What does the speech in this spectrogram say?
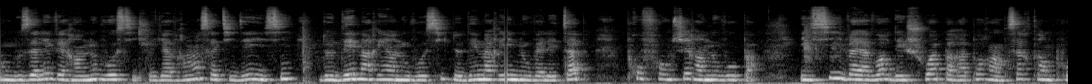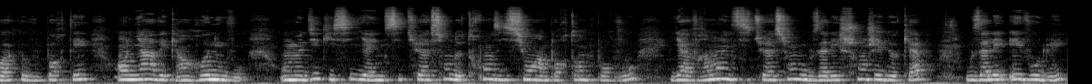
Donc vous allez vers un nouveau cycle. Il y a vraiment cette idée ici de démarrer un nouveau cycle, de démarrer une nouvelle étape pour franchir un nouveau pas. Ici, il va y avoir des choix par rapport à un certain poids que vous portez en lien avec un renouveau. On me dit qu'ici, il y a une situation de transition importante pour vous. Il y a vraiment une situation où vous allez changer de cap, vous allez évoluer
